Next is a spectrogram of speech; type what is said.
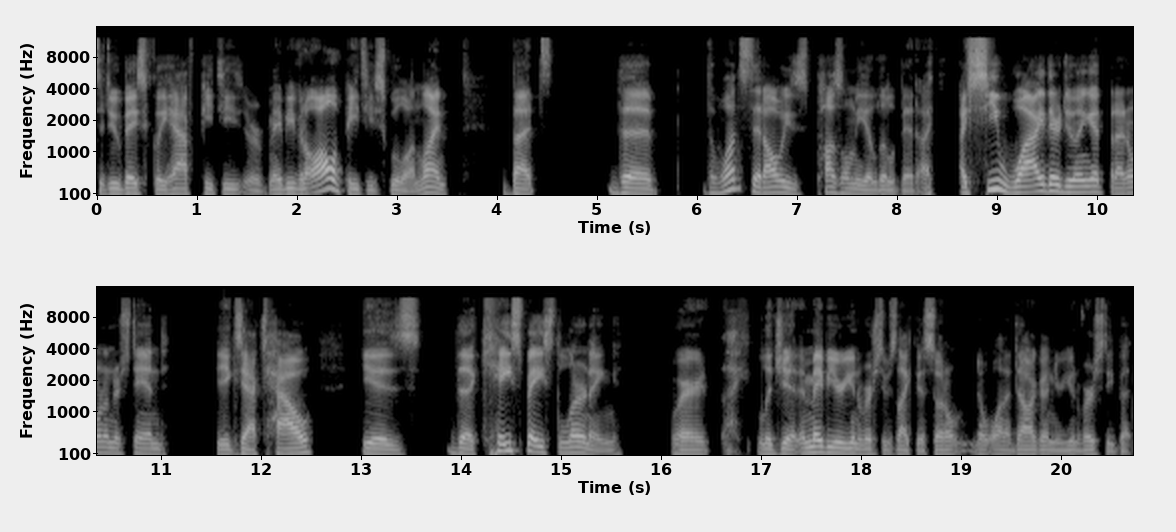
to do basically half PT or maybe even all of PT school online. But the the ones that always puzzle me a little bit, I I see why they're doing it, but I don't understand the exact how. Is the case based learning where like legit and maybe your university was like this so i don't don't want to dog on your university but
